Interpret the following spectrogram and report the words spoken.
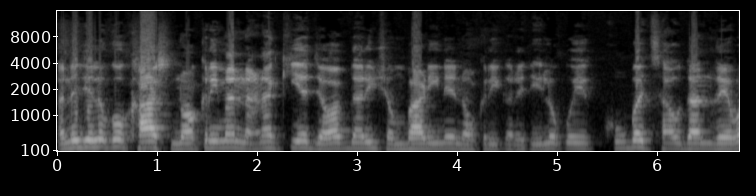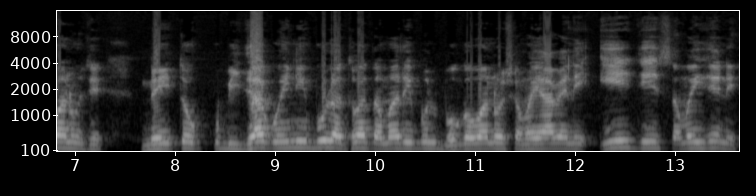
અને જે લોકો ખાસ નોકરીમાં નાણાકીય જવાબદારી સંભાળીને નોકરી કરે છે, એ લોકોએ ખૂબ જ સાવધાન રહેવાનું છે. નહીં તો બીજા કોઈની ભૂલ અથવા તમારી ભૂલ ભોગવવાનો સમય આવે ને એ જે સમય છે ને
